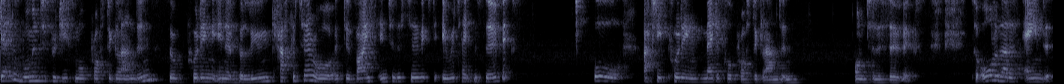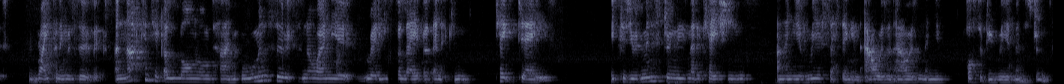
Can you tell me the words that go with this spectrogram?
get the woman to produce more prostaglandins, so putting in a balloon catheter or a device into the cervix to irritate the cervix, or actually putting medical prostaglandin onto the cervix. So all of that is aimed at ripening the cervix, and that can take a long, long time. If a woman's cervix is nowhere near ready for labour, then it can take days because you're administering these medications and then you're reassessing in hours and hours, and then you're possibly re-administering.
